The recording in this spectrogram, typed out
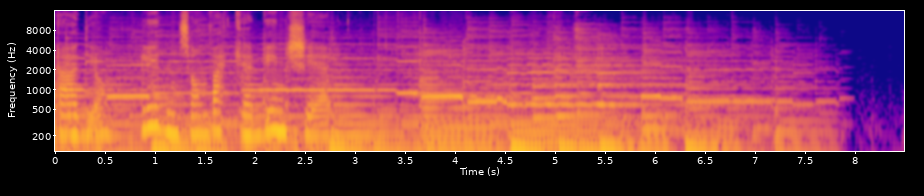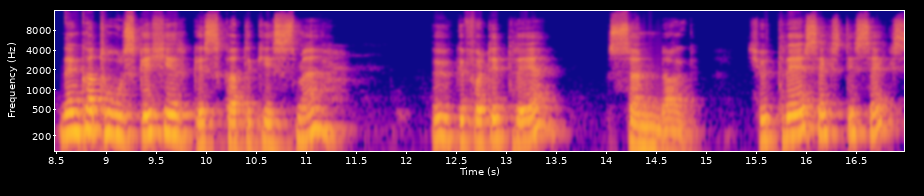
Radio, lyden som vekker din sjel. Den katolske kirkes katekisme, uke 43, søndag 2366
